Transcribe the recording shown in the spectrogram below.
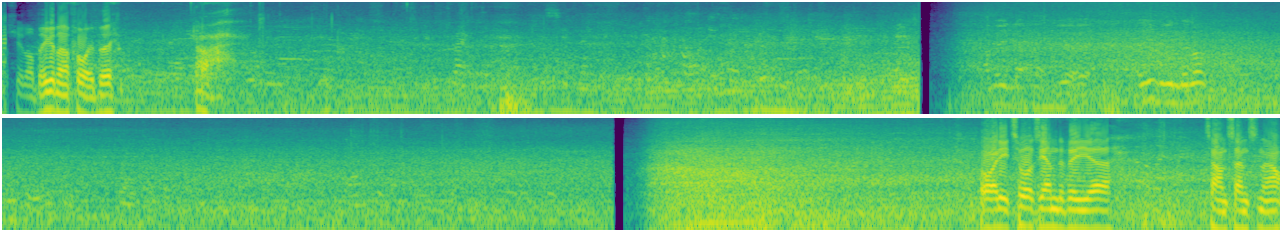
Actually a lot bigger than I thought it'd be. Ah. Already towards the end of the uh, town centre now.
